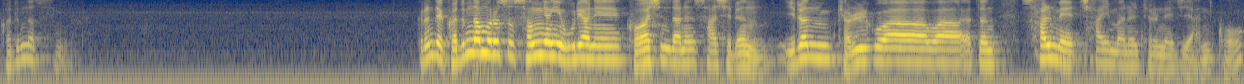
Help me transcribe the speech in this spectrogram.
거듭나서 생깁니다. 그런데 거듭남으로써 성령이 우리 안에 거하신다는 사실은 이런 결과와 어떤 삶의 차이만을 드러내지 않고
